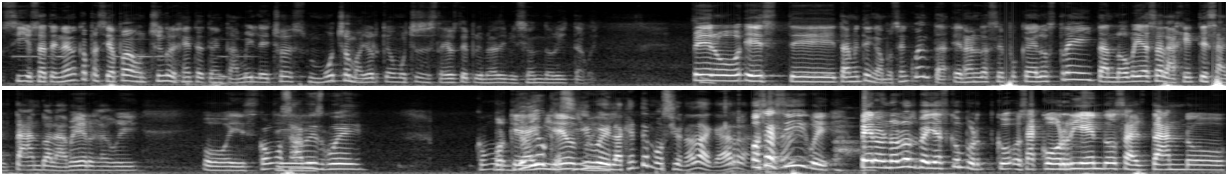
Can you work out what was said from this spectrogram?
sí, o sea, tenían capacidad para un chingo de gente, 30 mil, de hecho es mucho mayor que muchos estadios de primera división de ahorita, güey. Pero, este, también tengamos en cuenta, eran las épocas de los 30, no veías a la gente saltando a la verga, güey. O este... ¿Cómo sabes, güey? ¿Cómo? Porque Yo hay digo que videos, sí, güey. La gente emocionada agarra. O sea, sí, güey, pero no los veías compor- co- o sea, corriendo, saltando,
